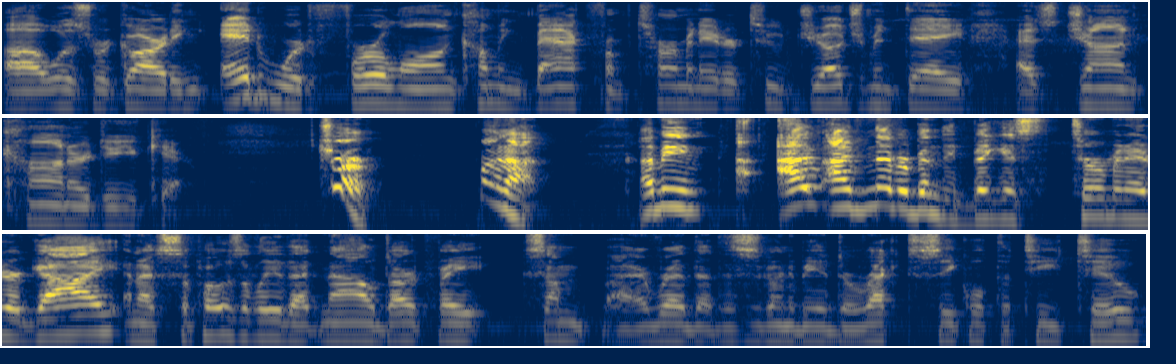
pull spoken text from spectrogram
uh, was regarding Edward Furlong coming back from Terminator 2 Judgment Day as John Connor. Do you care? Sure, why not? I mean, I, I've never been the biggest Terminator guy, and I supposedly that now Dark Fate some I read that this is going to be a direct sequel to T2.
